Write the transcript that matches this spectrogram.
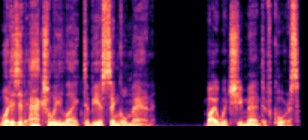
what is it actually like to be a single man? By which she meant, of course.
